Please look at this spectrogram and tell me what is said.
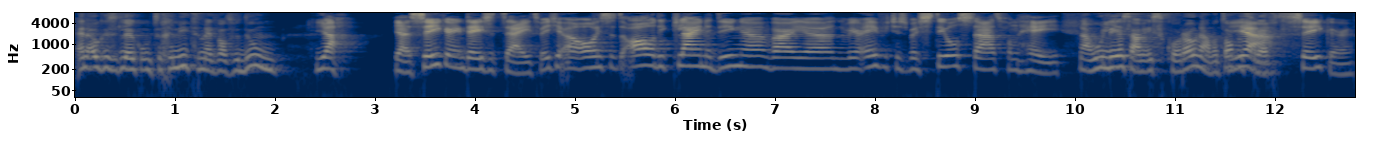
En ook is het leuk om te genieten met wat we doen. Ja, ja, zeker in deze tijd. Weet je, al is het al die kleine dingen waar je weer eventjes bij stilstaat van hey. Nou, hoe leerzaam is corona wat dat betreft? Ja, zeker.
